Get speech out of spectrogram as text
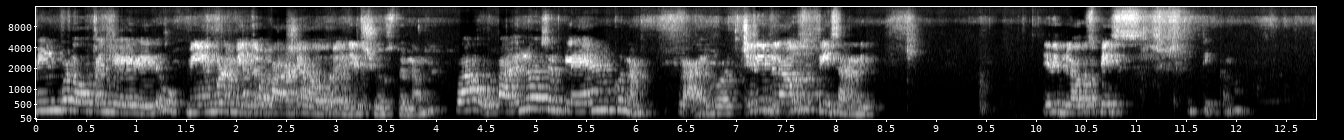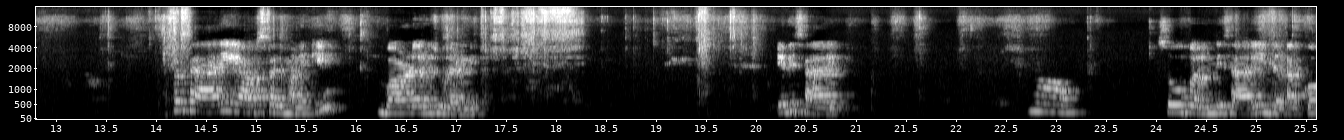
మేము కూడా ఓపెన్ చేయలేదు. మేము కూడా మీతో పాటే ఓపెన్ చేసి చూస్తున్నాం వావ్ పళ్ళు అసలు ప్లేన్ అనుకున్నాం. ఇది బ్లౌజ్ పీస్ అండి. ఇది బ్లౌజ్ పీస్. సో శారీ ఇలా వస్తుంది మనకి. బార్డర్ చూడండి. ఇది శారీ. సూపర్ ఉంది శారీ ఇంత తక్కువ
